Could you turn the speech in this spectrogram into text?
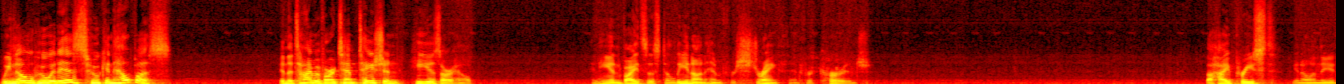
We know who it is who can help us. In the time of our temptation, He is our help. And He invites us to lean on Him for strength and for courage. The high priest, you know, in the,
